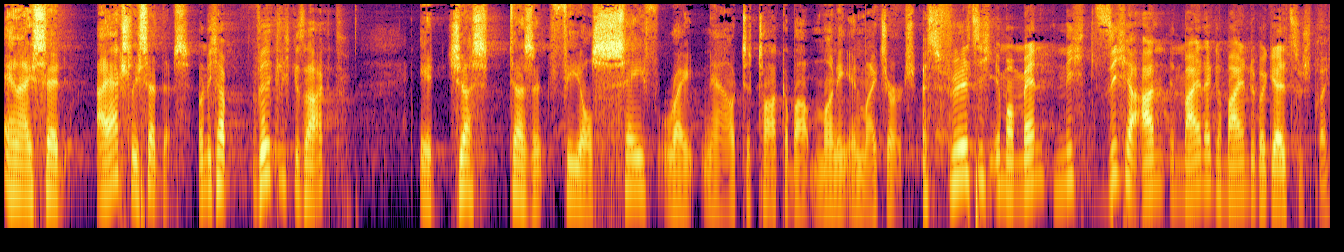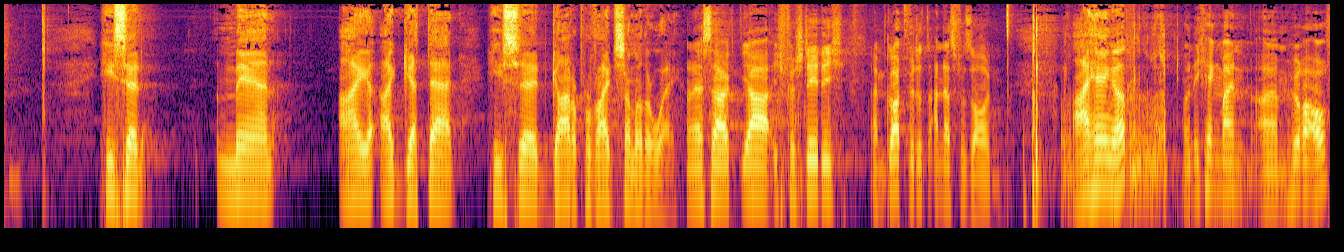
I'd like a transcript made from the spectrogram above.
And I said, I actually said this. Und ich habe wirklich gesagt, It just doesn't feel safe right now to talk about money in my church. es fühlt sich im Moment nicht sicher an, in meiner Gemeinde über Geld zu sprechen. He said, Man, I, I get that. He said, God will provide some other way. Und er sagt, ja, ich verstehe dich, ähm, Gott wird uns anders versorgen. I hang up, Und ich hänge meinen ähm, Hörer auf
